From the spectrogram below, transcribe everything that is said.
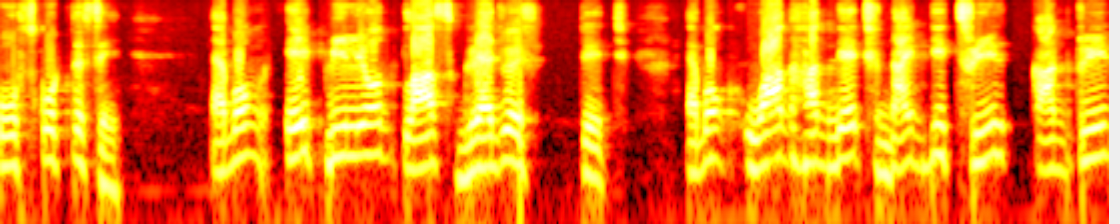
কোর্স করতেছে। এবং এইট মিলিয়ন প্লাস গ্র্যাজুয়েটেড এবং ওয়ান হান্ড্রেড নাইনটি থ্রি কান্ট্রির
